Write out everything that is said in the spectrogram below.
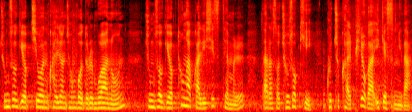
중소기업 지원 관련 정보들을 모아놓은 중소기업 통합관리 시스템을 따라서 조속히 구축할 필요가 있겠습니다.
